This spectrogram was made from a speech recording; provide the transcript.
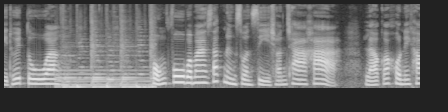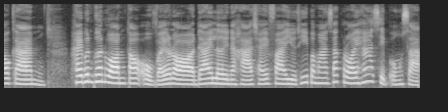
4ถ้วยตวง ผงฟูประมาณสัก1ส่วน4ช้อนชาค่ะ แล้วก็คนให้เข้ากัน ให้เพื่อนๆวอร์มเตาอบไว้รอได้เลยนะคะ ใช้ไฟอยู่ที่ประมาณสัก 150 องศา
